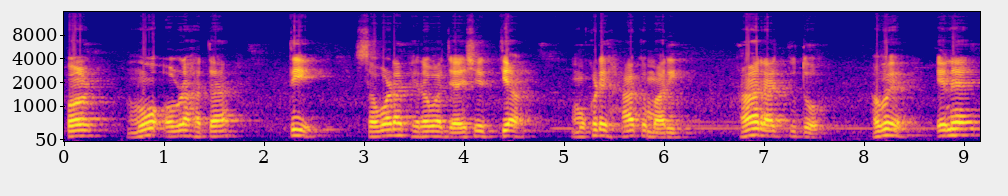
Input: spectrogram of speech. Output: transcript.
પણ મો અવળા હતા. તે સવાડા ફેરવવા જાય છે ત્યાં મોખડે હાક મારી. હા, રાજપૂતો, હવે એને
